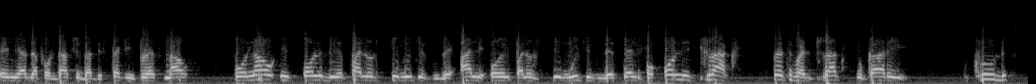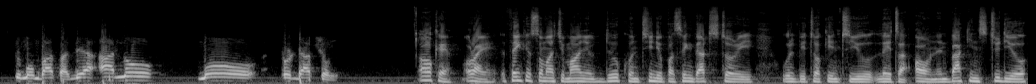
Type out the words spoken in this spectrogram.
any other production that is taking place now. For now, it's only the pilot scheme, which is the early oil pilot scheme, which is the for only trucks, specified trucks to carry crude to Mombasa. There are no more production. Okay, all right. Thank you so much, Emmanuel. Do continue pursuing that story. We'll be talking to you later on. And back in studio,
